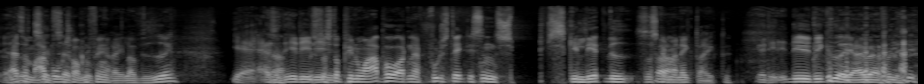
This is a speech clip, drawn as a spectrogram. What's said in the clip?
Det er altså meget gode tommelfingerregler at vide, ikke? Ja, altså ja. det, det, Hvis der står Pinot Noir på, og den er fuldstændig sådan skelethvid, så skal Ja. man ikke drikke det. ja, det, det, det gider jeg i hvert fald ikke.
